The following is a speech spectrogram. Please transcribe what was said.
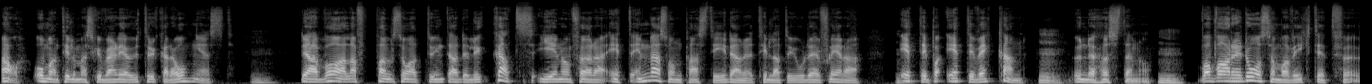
ja, om man till och med skulle välja att uttrycka det, ångest? Det var i alla fall så att du inte hade lyckats genomföra ett enda sånt pass tidigare till att du gjorde flera ett, i, ett i veckan Mm. under hösten. Och Vad var det då som var viktigt? För,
